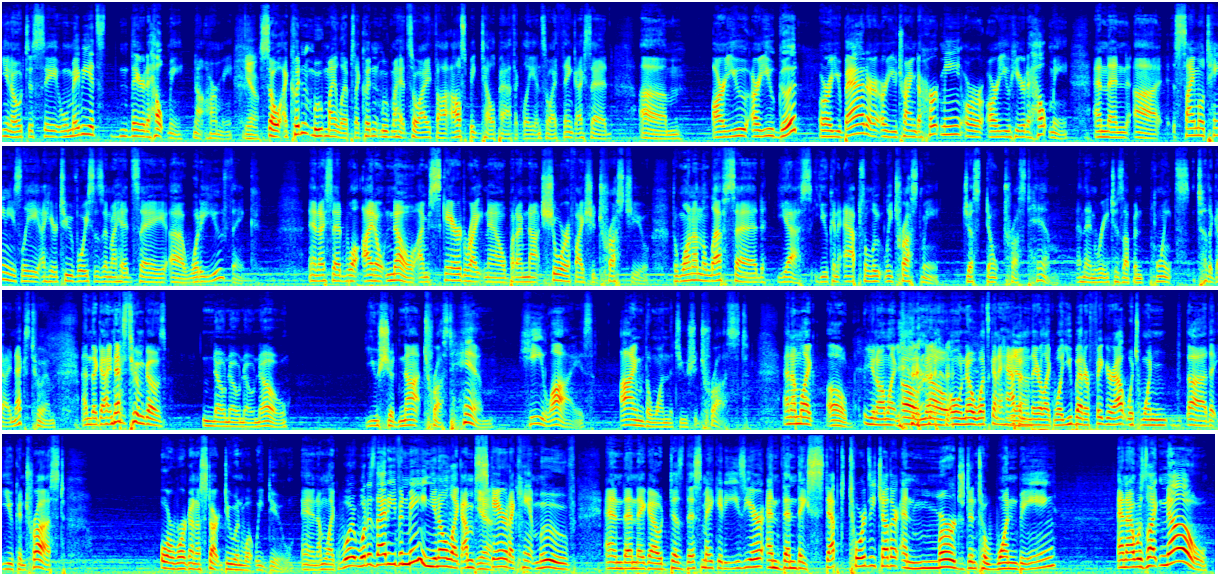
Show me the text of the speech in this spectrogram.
you know, to say, well, maybe it's there to help me, not harm me. Yeah. So I couldn't move my lips. I couldn't move my head. So I thought I'll speak telepathically. And so I think I said, um, "Are you are you good?" Or are you bad? Or are you trying to hurt me? Or are you here to help me? And then uh, simultaneously, I hear two voices in my head say, uh, What do you think? And I said, Well, I don't know. I'm scared right now, but I'm not sure if I should trust you. The one on the left said, Yes, you can absolutely trust me. Just don't trust him. And then reaches up and points to the guy next to him. And the guy next to him goes, No, no, no, no. You should not trust him. He lies. I'm the one that you should trust. And I'm like, oh, you know, I'm like, oh no, oh no, what's going to happen? Yeah. And they're like, well, you better figure out which one uh, that you can trust, or we're going to start doing what we do. And I'm like, what? What does that even mean? You know, like I'm Yeah. scared, I can't move. And then they go, does this make it easier? And then they stepped towards each other and merged into one being. And I was like, no.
